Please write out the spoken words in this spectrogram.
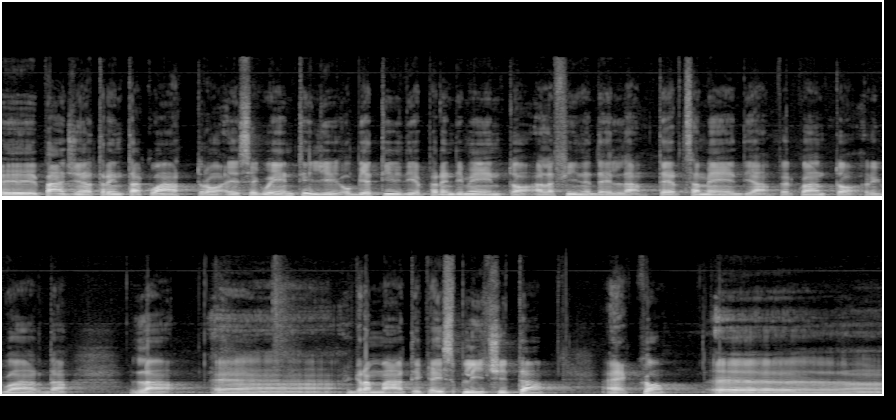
Eh, pagina 34 e seguenti, gli obiettivi di apprendimento alla fine della terza media per quanto riguarda la eh, grammatica esplicita, ecco, eh,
